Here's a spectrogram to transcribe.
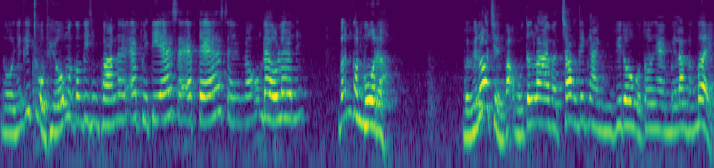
rồi những cái cổ phiếu mà công ty chứng khoán này, FPTS FTS này, nó cũng đều lên ấy. vẫn còn mua được bởi vì nó là triển vọng của tương lai và trong cái ngành video của tôi ngày 15 tháng 7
